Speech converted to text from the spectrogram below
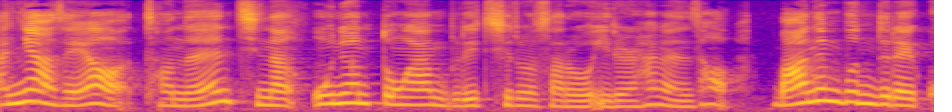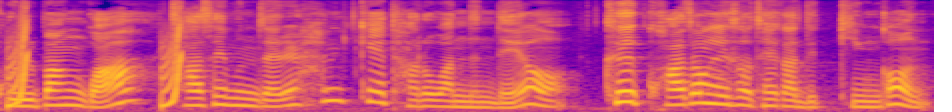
안녕하세요. 저는 지난 5년 동안 물리치료사로 일을 하면서 많은 분들의 골반과 자세 문제를 함께 다뤄왔는데요. 그 과정에서 제가 느낀 건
